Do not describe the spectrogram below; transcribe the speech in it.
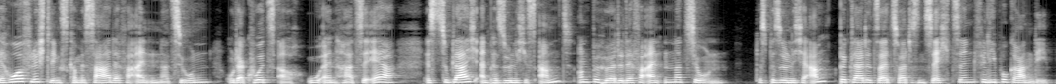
Der hohe Flüchtlingskommissar der Vereinten Nationen oder kurz auch UNHCR ist zugleich ein persönliches Amt und Behörde der Vereinten Nationen. Das persönliche Amt bekleidet seit 2016 Filippo Grandi.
